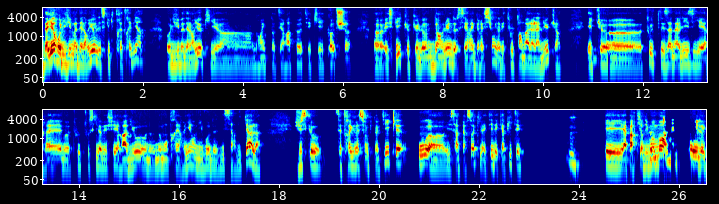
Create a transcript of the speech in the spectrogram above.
D'ailleurs, Olivier Madelrieux l'explique très très bien. Olivier Madelrieux, qui est un grand hypnothérapeute et qui est coach, explique que dans l'une de ses régressions, il avait tout le temps mal à la nuque et que euh, toutes les analyses IRM, tout, ce qu'il avait fait radio ne, montrait rien au niveau des cervicales, jusqu'à cette régression hypnotique où euh, il s'aperçoit qu'il a été décapité. Hmm. Et à partir du moment où il,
